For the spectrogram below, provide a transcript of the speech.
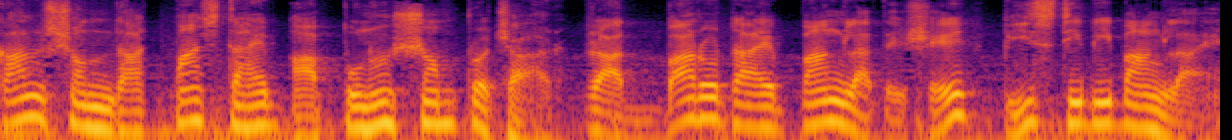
কাল সন্ধ্যা পাঁচটায় আপ পুনঃ সম্প্রচার। রাত বারোটায় বাংলাদেশে পিস টিভি বাংলায়।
